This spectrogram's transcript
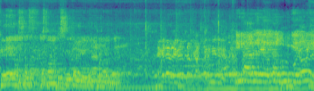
ಕೆರೆ ಹಸ್ತ ಹಸ್ತಾಂತರಿಸಬೇಕಾಗಿ ಮಾಡ್ತಾರೆ ಈಗಾಗಲೇ ಕಲಬುರಗಿಯಲ್ಲಿ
